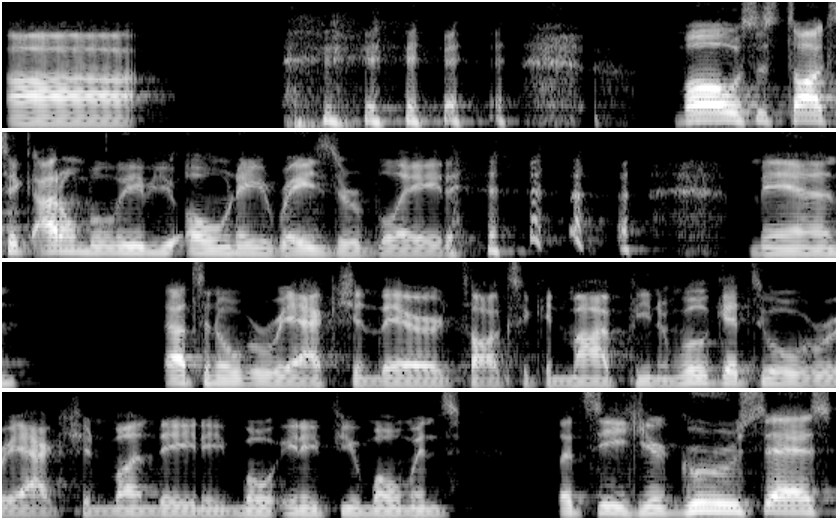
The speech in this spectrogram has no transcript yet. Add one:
Uh Most is toxic. I don't believe you own a razor blade. Man, that's an overreaction there, toxic in my opinion. We'll get to overreaction Monday in a mo- in a few moments. Let's see here. Guru says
